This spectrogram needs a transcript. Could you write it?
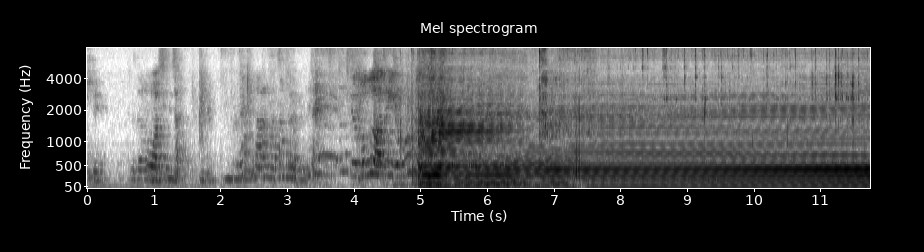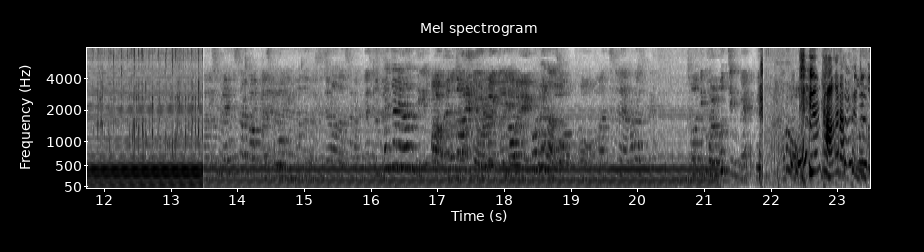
왕이지. 와 진짜? 그래? 나랑 마찬가지인데? 야 너도 나중에 이런 거 아침에 햇살 가면 이거는 부정하는 사람. 좀 펜저링 하면 되겠다. 아 원래 그거에. 아침에. 저 언니 걸고 찍네. 지금 닭을 앞에 두고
